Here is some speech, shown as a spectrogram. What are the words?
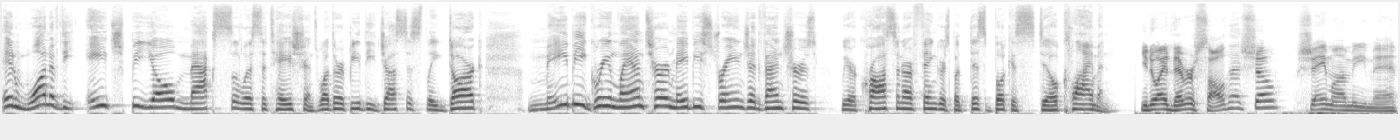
in one of the HBO Max solicitations, whether it be the Justice League Dark, maybe Green Lantern, maybe Strange Adventures. We are crossing our fingers, but this book is still climbing. You know, I never saw that show. Shame on me, man.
